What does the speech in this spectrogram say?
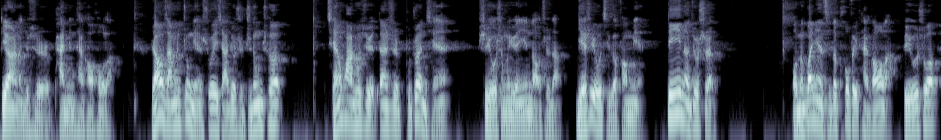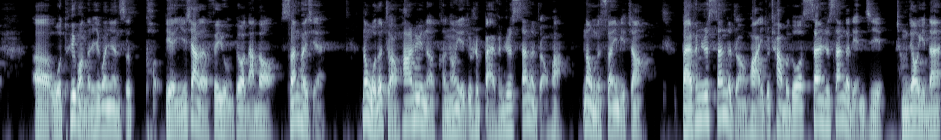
第二呢就是排名太靠后了。然后咱们重点说一下，就是直通车。钱花出去，但是不赚钱，是由什么原因导致的？也是有几个方面。第一呢，就是我们关键词的扣费太高了。比如说，呃，我推广的这些关键词，扣点一下的费用都要达到三块钱，那我的转化率呢，可能也就是百分之三的转化。那我们算一笔账，百分之三的转化，也就差不多三十三个点击成交一单，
